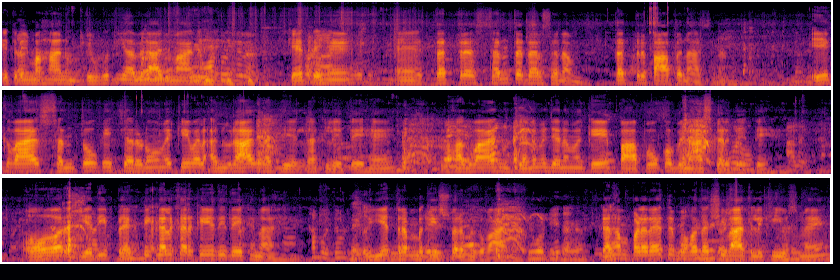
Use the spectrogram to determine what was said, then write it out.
इतने महान विभूतियाँ विराजमान हैं, कहते हैं तत्र संत दर्शनम, तत्र पापनाशनम। एक बार संतों के चरणों में केवल अनुराग रख रख लेते हैं, भगवान जन्म जन्म के पापों को विनाश कर देते हैं। और यदि प्रैक्टिकल करके यदि देखना है तो ये त्र्यंबकेश्वर भगवान है। कल हम पढ़ रहे थे बहुत अच्छी बात लिखी उसमें।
